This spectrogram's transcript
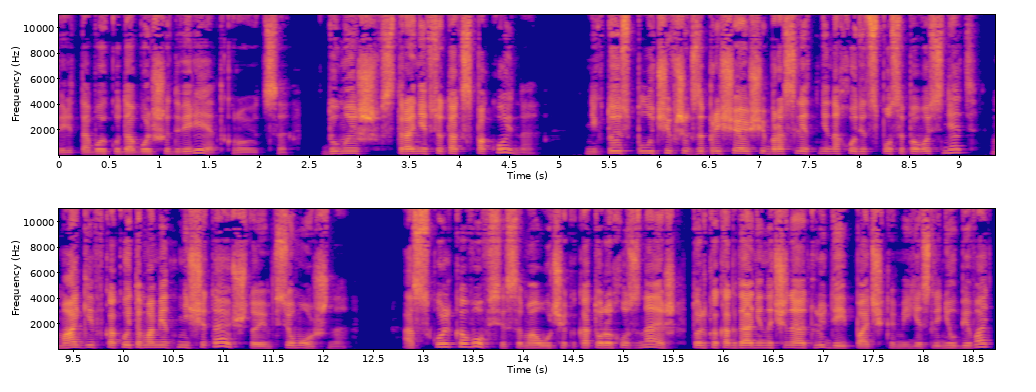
Перед тобой куда больше дверей откроются. Думаешь, в стране все так спокойно? Никто из получивших запрещающий браслет не находит способ его снять? Маги в какой-то момент не считают, что им все можно? А сколько вовсе самоучек, о которых узнаешь, только когда они начинают людей пачками, если не убивать,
